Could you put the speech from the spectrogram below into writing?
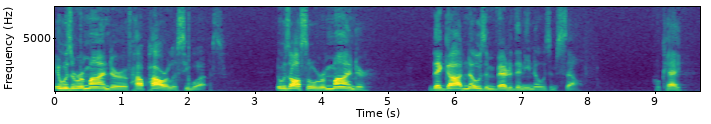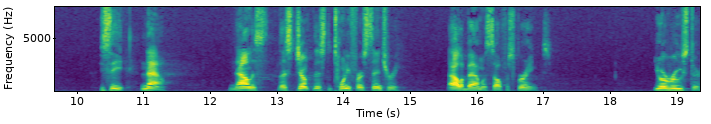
It was a reminder of how powerless he was. It was also a reminder that God knows him better than he knows himself. Okay? You see, now, Now let's let's jump this to 21st century, Alabama, Sulphur Springs. Your rooster.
